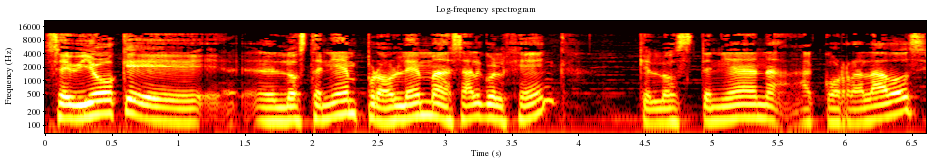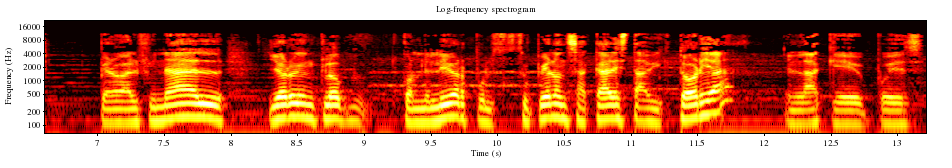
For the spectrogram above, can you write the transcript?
se vio que eh, los tenía en problemas algo el Genk, que los tenían acorralados, pero al final Jürgen Klopp con el Liverpool supieron sacar esta victoria en la que pues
